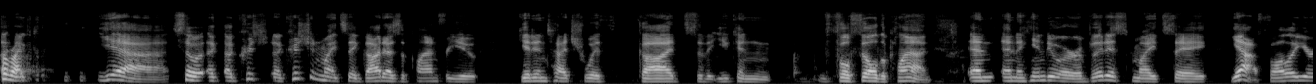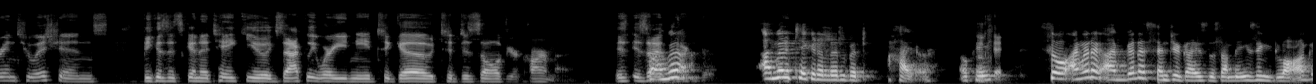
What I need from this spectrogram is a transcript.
correct. yeah. So a, a, Christ, a christian might say god has a plan for you. Get in touch with god so that you can fulfill the plan. And and a hindu or a buddhist might say yeah follow your intuitions because it's going to take you exactly where you need to go to dissolve your karma is, is that I'm gonna, I'm gonna take it a little bit higher okay, okay. so i'm gonna i'm gonna send you guys this amazing blog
